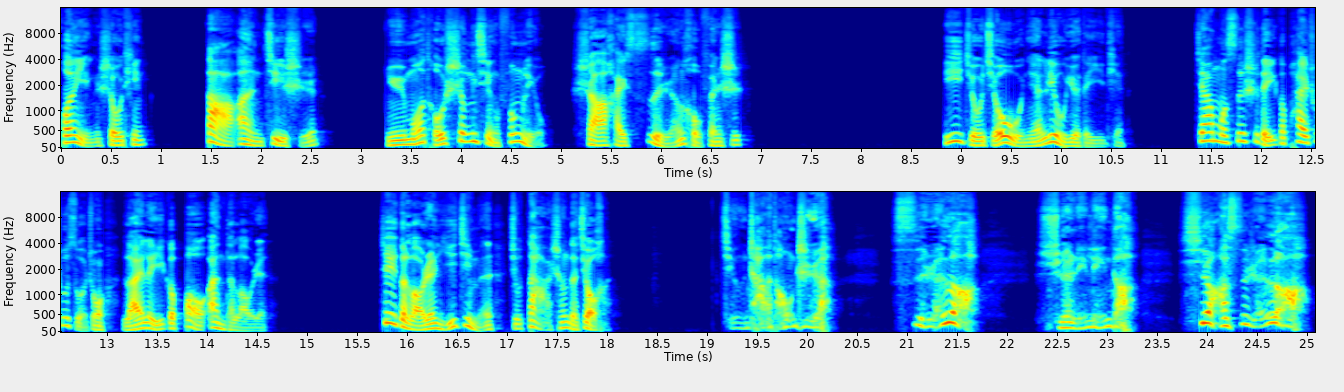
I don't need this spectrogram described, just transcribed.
欢迎收听《大案纪实》，女魔头生性风流，杀害四人后分尸。一九九五年六月的一天，佳木斯市的一个派出所中来了一个报案的老人。这个老人一进门就大声的叫喊：“警察同志，死人了！血淋淋的，吓死人了！”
